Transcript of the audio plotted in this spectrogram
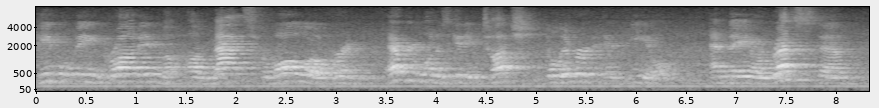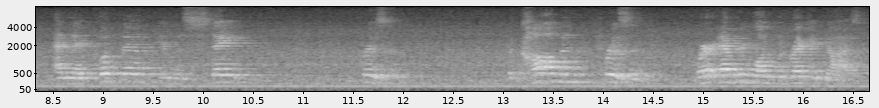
people being brought in on mats from all over, and everyone is getting touched, delivered, and healed. And they arrest them and they put them in the state prison, the common prison where everyone would recognize them.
